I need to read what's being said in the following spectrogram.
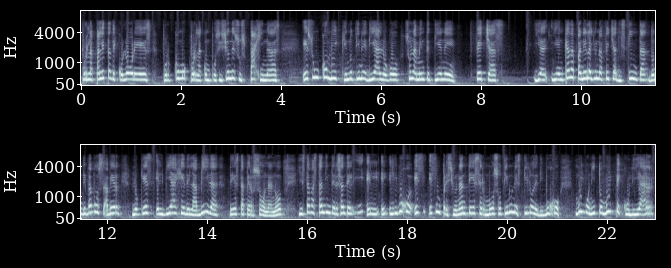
por la paleta de colores, por cómo, por la composición de sus páginas, es un cómic que no tiene diálogo, solamente tiene fechas y, en cada panel hay una fecha distinta donde vamos a ver lo que es el viaje de la vida de esta persona, ¿no? Y está bastante interesante. El, dibujo es, es, impresionante, es hermoso, tiene un estilo de dibujo muy bonito, muy peculiar,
